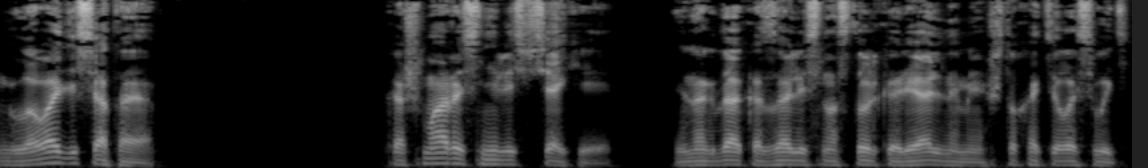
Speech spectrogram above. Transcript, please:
Глава десятая. Кошмары снились всякие. Иногда казались настолько реальными, что хотелось выть.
